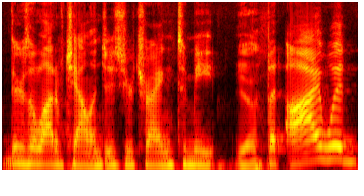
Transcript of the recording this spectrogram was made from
there's a lot of challenges you're trying to meet. Yeah. But I would,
